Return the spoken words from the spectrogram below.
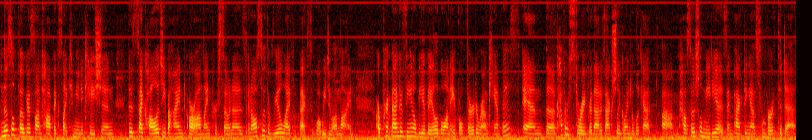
And those will focus on topics like communication, the psychology behind our online personas, and also the real life effects of what we do online. Our print magazine will be available on April 3rd around campus, and the cover story for that is actually going to look at um, how social media is impacting us from birth to death.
